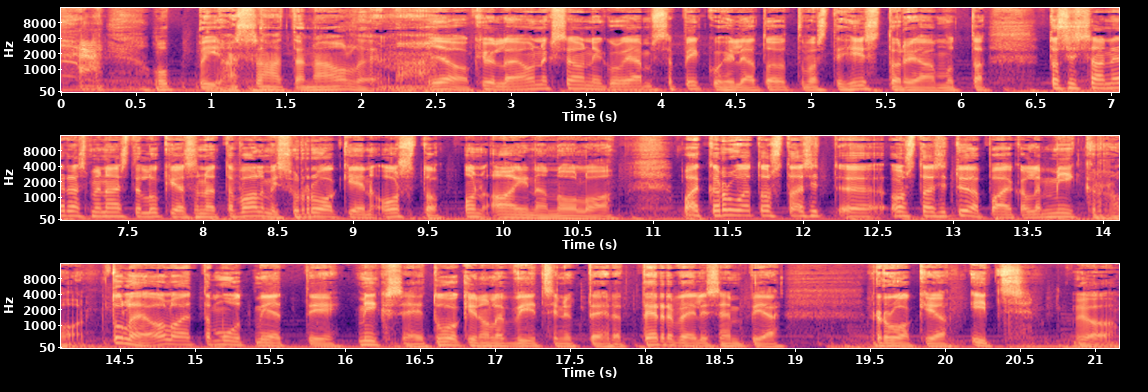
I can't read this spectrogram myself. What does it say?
Oppiihan saatana olemaan. Joo, kyllä. Ja onneksi se on niin kuin jäämässä pikkuhiljaa toivottavasti historiaa, mutta tosissaan eräs me naisten lukija sanoi, että valmis ruokien osto on aina noloa. Vaikka ruoat ostaisit, ö, ostaisi työpaikalle mikroon. Tulee olo, että muut miettii, miksei tuokin ole viitsinyt tehdä terveellisempiä ruokia itse. Joo.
